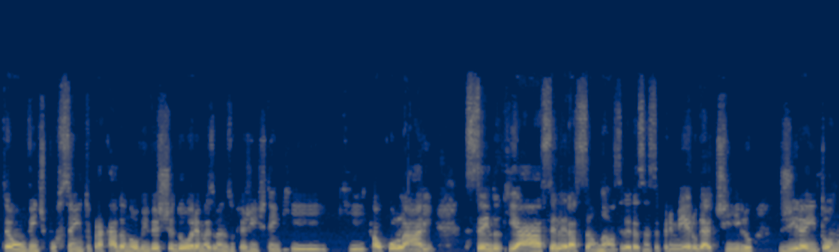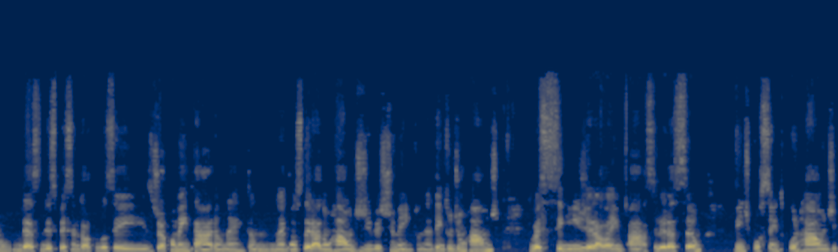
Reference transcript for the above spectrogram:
Então, 20% para cada novo investidor é mais ou menos o que a gente tem que, que calcular, sendo que a aceleração, não, a aceleração é primeiro, o gatilho gira em torno desse, desse percentual que vocês já comentaram, né? Então, não é considerado um round de investimento, né? Dentro de um round, que vai seguir em geral a, aceleração, 20% por round.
